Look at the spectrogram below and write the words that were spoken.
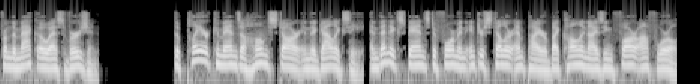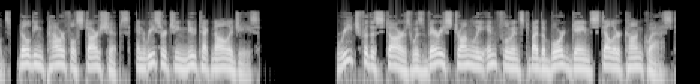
from the Mac OS version. The player commands a home star in the galaxy, and then expands to form an interstellar empire by colonizing far-off worlds, building powerful starships, and researching new technologies. Reach for the Stars was very strongly influenced by the board game Stellar Conquest.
